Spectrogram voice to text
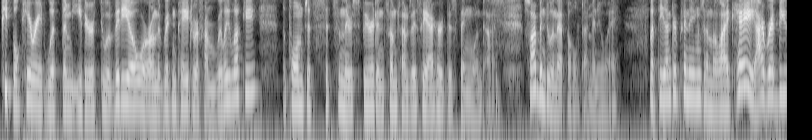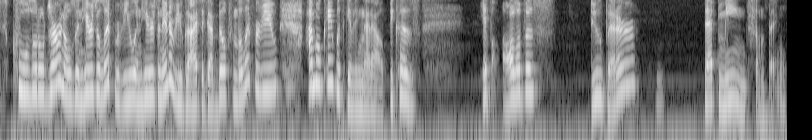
people carry it with them either through a video or on the written page, or if I'm really lucky, the poem just sits in their spirit. And sometimes they say, I heard this thing one time. So I've been doing that the whole time anyway but the underpinnings and the like, hey, I read these cool little journals and here's a lit review and here's an interview guide that got built from the lit review, I'm okay with giving that out because if all of us do better, that means something.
